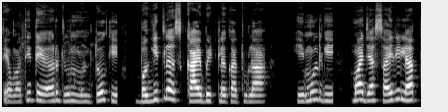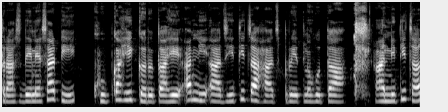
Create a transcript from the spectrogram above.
तेव्हा तिथे अर्जुन म्हणतो की बघितलंस काय भेटलं का तुला? ही मुलगी माझ्या सायलीला त्रास देण्यासाठी खूप काही करत आहे आणि आजही तिचा हाच प्रयत्न होता आणि तिचा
